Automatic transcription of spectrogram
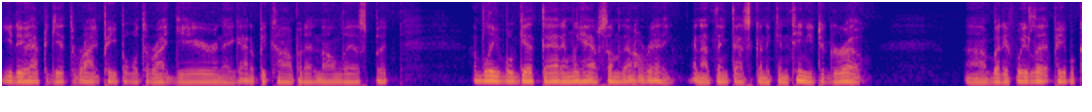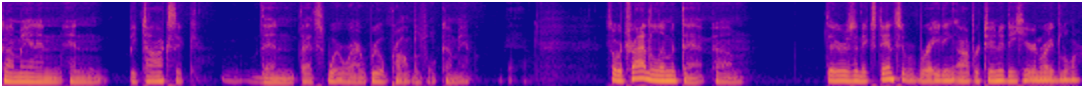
you do have to get the right people with the right gear, and they got to be competent and all this. But I believe we'll get that, and we have some of that already. And I think that's going to continue to grow. Uh, but if we let people come in and, and be toxic, then that's where our real problems will come in. So we're trying to limit that. Um, there's an extensive raiding opportunity here in Raidlore.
